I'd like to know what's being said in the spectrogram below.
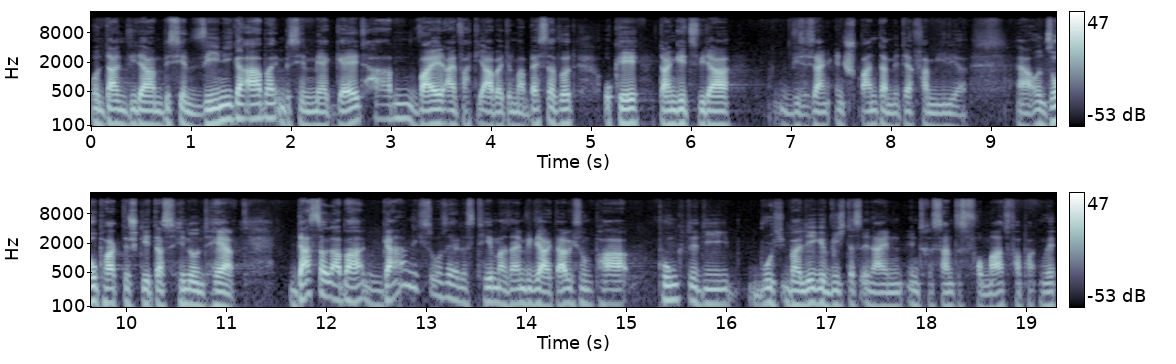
und dann wieder ein bisschen weniger arbeiten, ein bisschen mehr Geld haben, weil einfach die Arbeit immer besser wird. Okay, dann geht es wieder, wie soll ich sagen, entspannter mit der Familie. Ja, und so praktisch geht das hin und her. Das soll aber gar nicht so sehr das Thema sein. Wie gesagt, da habe ich so ein paar Punkte, die, wo ich überlege, wie ich das in ein interessantes Format verpacken will.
